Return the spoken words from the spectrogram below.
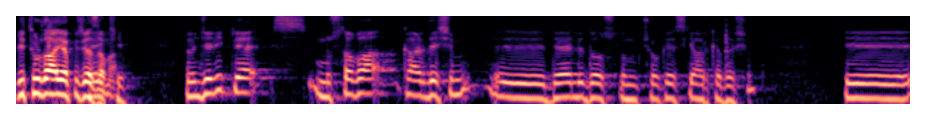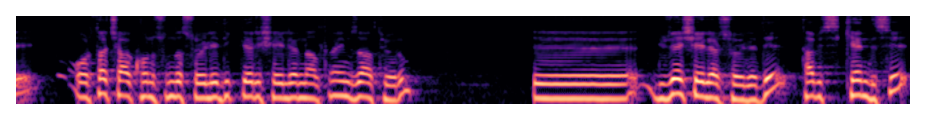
bir tur daha yapacağız ama. Öncelikle Mustafa kardeşim, e, değerli dostum, çok eski arkadaşım. e, Orta Çağ konusunda söyledikleri şeylerin altına imza atıyorum. E, Güzel şeyler söyledi. Tabii kendisi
